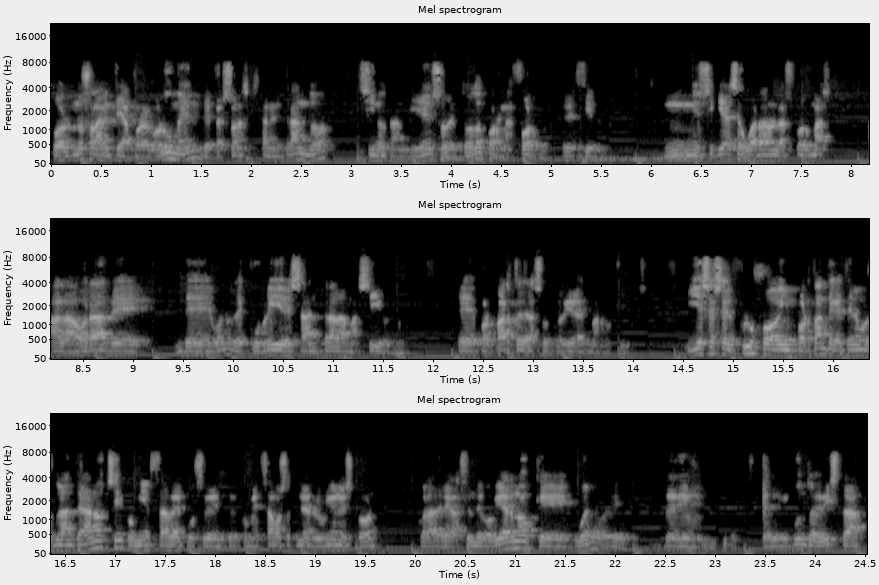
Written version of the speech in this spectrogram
por, no solamente ya por el volumen de personas que están entrando, sino también, sobre todo, por la forma. Es decir, ni siquiera se guardaron las formas a la hora de, bueno, de cubrir esa entrada masiva eh, por parte de las autoridades marroquíes. Y ese es el flujo importante que tenemos durante la noche. Comienza a ver, pues, eh, comenzamos a tener reuniones con, con, la delegación de gobierno, que, bueno, eh, desde, mi punto de vista,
